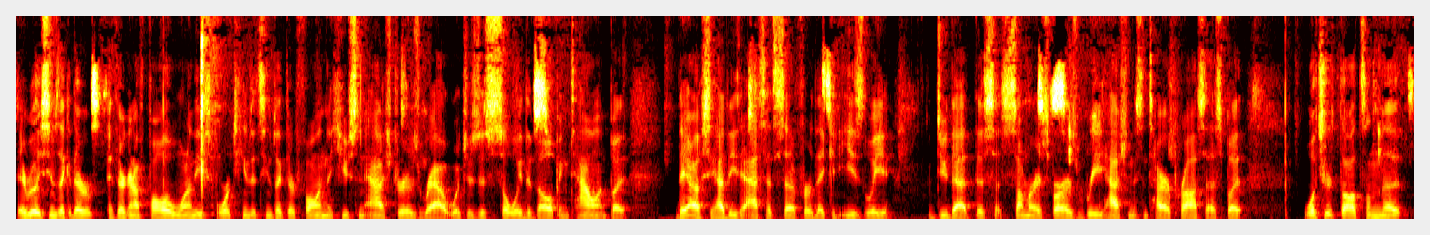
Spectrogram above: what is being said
it really seems like they're if they're going to follow one of these four teams, it seems like they're following the Houston Astros route, which is just solely developing talent. But they obviously have these assets set where they could easily do that this summer as far as rehashing this entire process. But What's your thoughts on the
